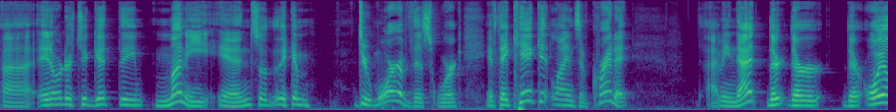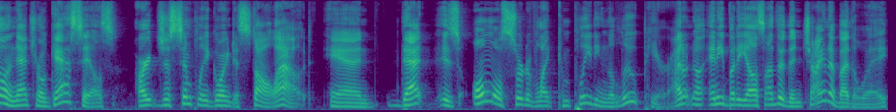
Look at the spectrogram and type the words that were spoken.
uh, in order to get the money in so that they can do more of this work. If they can't get lines of credit, I mean that their their their oil and natural gas sales are just simply going to stall out. And that is almost sort of like completing the loop here. I don't know anybody else other than China, by the way,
